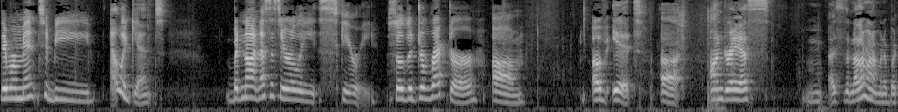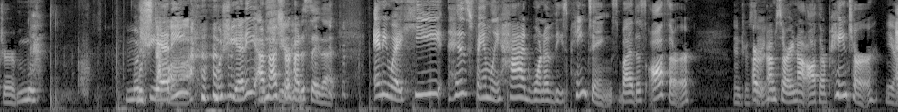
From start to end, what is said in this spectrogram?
They were meant to be elegant, but not necessarily scary. So the director um, of it, uh, Andreas, this is another one I'm going to butcher. Mu- Muschietti. Muschietti. I'm not sure how to say that. Anyway, he his family had one of these paintings by this author. Interesting. Or, I'm sorry, not author, painter. Yeah.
